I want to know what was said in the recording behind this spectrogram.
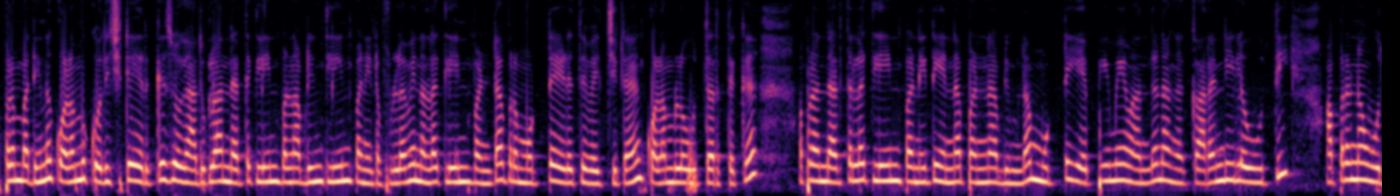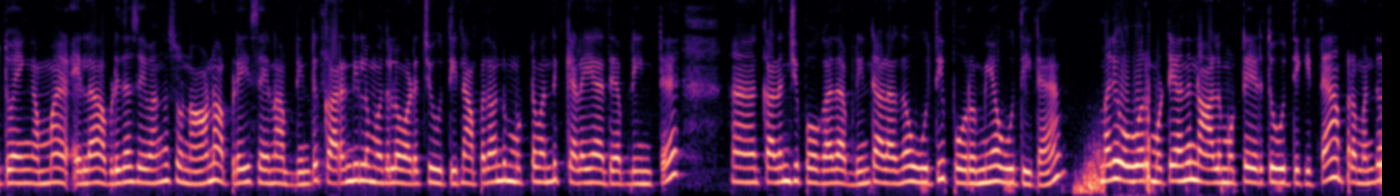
அப்புறம். பார்த்திங்கன்னா குழம்பு கொதிச்சிட்டே இருக்குது ஸோ அதுக்குள்ளே அந்த இடத்த க்ளீன் பண்ணலாம் அப்படின்னு க்ளீன் பண்ணிட்டேன். ஃபுல்லாகவே நல்லா க்ளீன் பண்ணிட்டு அப்புறம் முட்டை எடுத்து வச்சுட்டேன் குழம்புல ஊற்றுறதுக்கு அப்புறம் அந்த இடத்துல க்ளீன் பண்ணிவிட்டு என்ன பண்ணேன் அப்படின்னா முட்டை எப்பயுமே வந்து நாங்கள் கரண்டியில் ஊற்றி அப்புறம் தான் ஊற்றுவோம் எங்கள் அம்மா எல்லாம் அப்படி தான் செய்வாங்க. ஸோ நானும் அப்படியே செய்யலாம் அப்படின்ட்டு கரண்டியில் முதல்ல உடச்சி ஊற்றிட்டேன் அப்போ தான் வந்து முட்டை வந்து கிளையாது அப்படின்ட்டு. களைஞ்சி போகாது அப்படின்ட்டு அழகாக ஊற்றி பொறுமையாக ஊற்றிட்டேன் இது மாதிரி ஒவ்வொரு முட்டையை வந்து நாலு முட்டை எடுத்து ஊற்றிக்கிட்டேன் அப்புறம் வந்து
